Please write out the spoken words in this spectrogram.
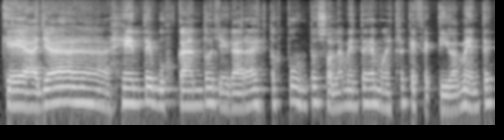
que haya gente buscando llegar a estos puntos solamente demuestra que efectivamente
